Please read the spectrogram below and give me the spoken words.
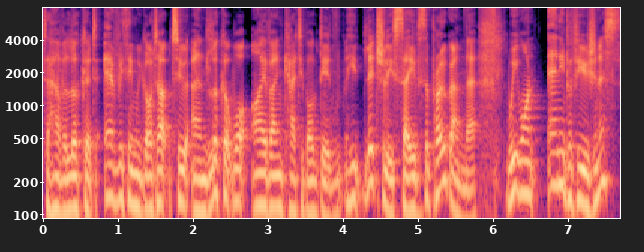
to have a look at everything we got up to and look at what Ivan Katibog did. He literally saves the program there. We want any perfusionists.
